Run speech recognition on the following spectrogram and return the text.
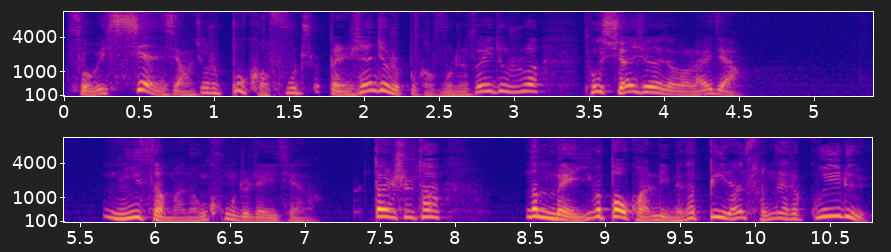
所谓现象就是不可复制，本身就是不可复制。所以就是说，从玄学的角度来讲。你怎么能控制这一切呢？但是它，那每一个爆款里面，它必然存在着规律，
